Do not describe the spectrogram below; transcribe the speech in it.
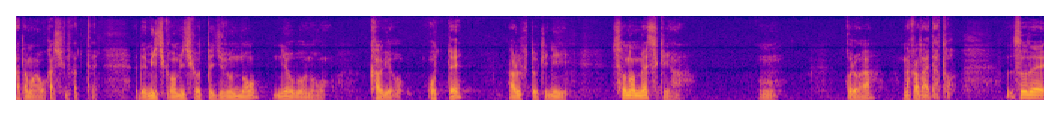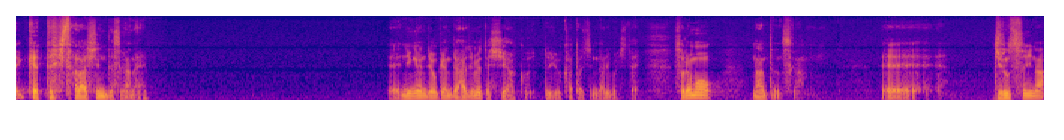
頭がおかしくなって で美智子美智子って自分の女房の影を追って歩く時にその目つきが、うん、これは仲代だと。それで決定したらしいんですがね。人間条件で初めて主役という形になりましてそれも何て言うんですか、えー、純粋な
